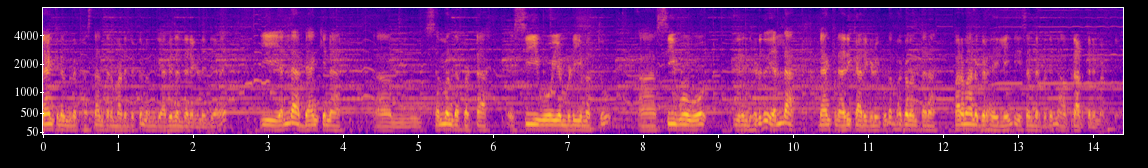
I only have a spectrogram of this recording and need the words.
ಬ್ಯಾಂಕಿನ ಮೂಲಕ ಹಸ್ತಾಂತರ ಮಾಡಿದ್ದಕ್ಕೂ ನಮಗೆ ಅಭಿನಂದನೆಗಳಿದ್ದೇವೆ. ಈ ಎಲ್ಲ ಬ್ಯಾಂಕಿನ ಸಂಬಂಧಪಟ್ಟ ಸಿ ಒ ಎಂ ಡಿ ಮತ್ತು ಸಿ ಒ ಇದರಿಂದ ಹಿಡಿದು ಎಲ್ಲ ಬ್ಯಾಂಕಿನ ಅಧಿಕಾರಿಗಳಿಗೂ ಕೂಡ ಭಗವಂತನ ಪರಮಾನುಗ್ರಹ ಇಲ್ಲಿ ಈ ಸಂದರ್ಭದಲ್ಲಿ ನಾವು ಪ್ರಾರ್ಥನೆ ಮಾಡ್ತೇವೆ.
